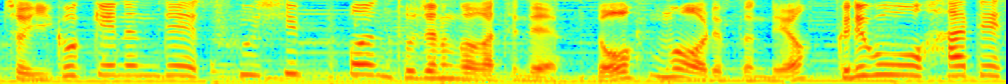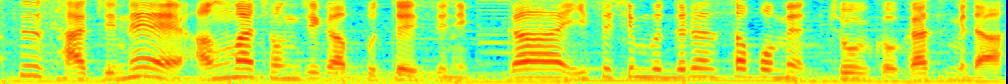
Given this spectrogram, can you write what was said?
저 이거 깨는데 수십 번 도전한 것 같은데 너무 어렵던데요. 그리고 하데스 사진에 악마 정지가 붙어 있으니까 있으신 분들은 써보면 좋을 것 같습니다.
